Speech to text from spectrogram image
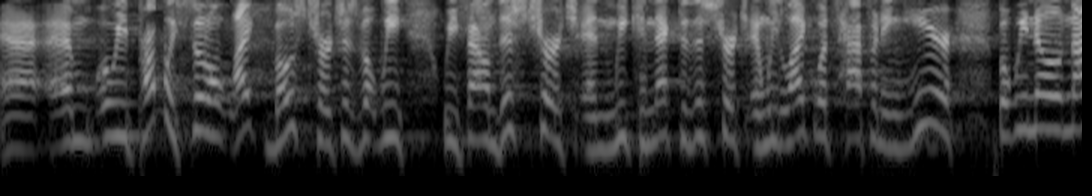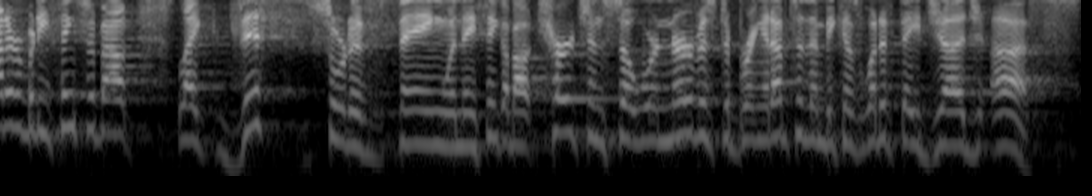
Uh, and we probably still don't like most churches, but we, we found this church and we connect to this church and we like what's happening here. But we know not everybody thinks about like this sort of thing when they think about church. And so we're nervous to bring it up to them because what if they judge us?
